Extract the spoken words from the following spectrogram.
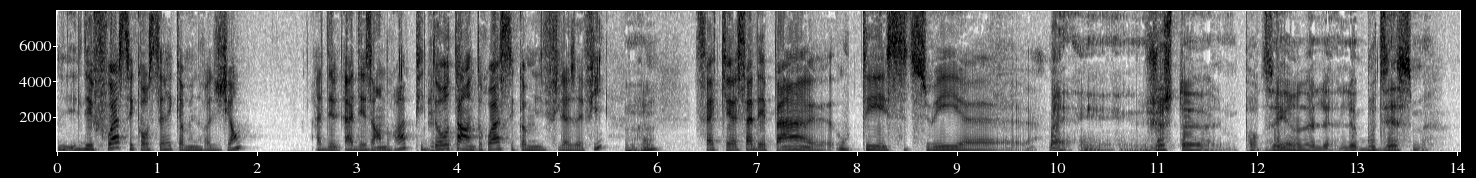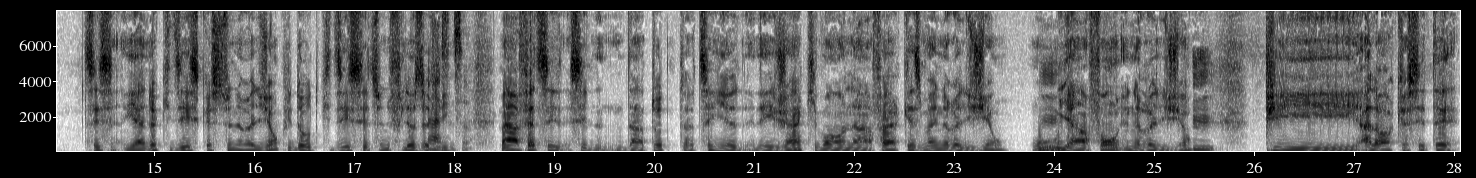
Des fois, c'est considéré comme une religion à des, à des endroits, puis d'autres endroits, c'est comme une philosophie. Fait que ça dépend euh, où tu es situé. euh, Ben, juste euh, pour dire, le, bouddhisme, il y en a qui disent que c'est une religion, puis d'autres qui disent que c'est une philosophie. Ah. Mais en fait, c'est dans tout. Il y a des gens qui vont en faire quasiment une religion, ou Mm. ils en font une religion, puis alors que c'était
